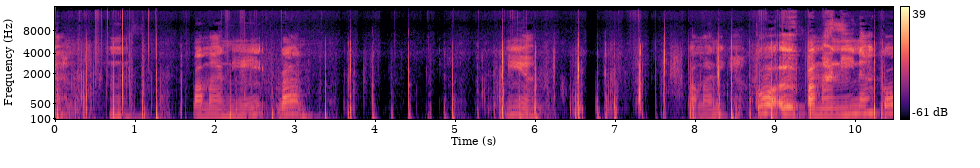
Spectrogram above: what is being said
นะ อืม ประมาณนี้บ้าน เนี่ย ประมาณนี้ ก็เออ ประมาณนี้นะ ก็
